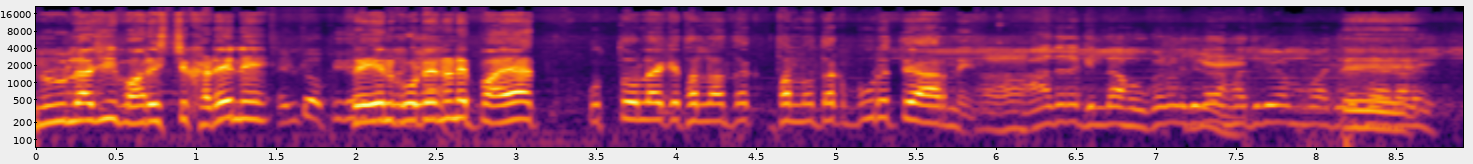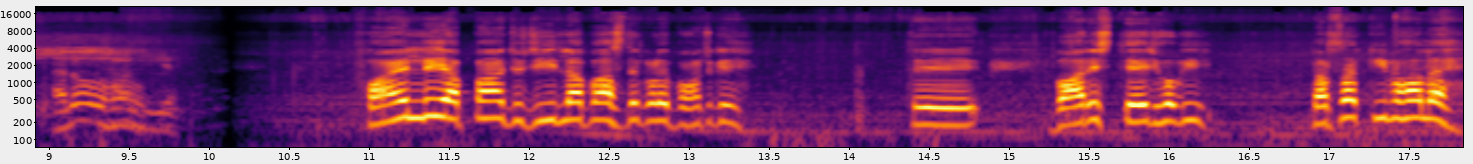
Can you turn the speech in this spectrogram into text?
ਨਰੂਲਾ ਜੀ ਬਾਰਿਸ਼ 'ਚ ਖੜੇ ਨੇ। ਰੇਨ ਕੋਟ ਇਹਨਾਂ ਨੇ ਪਾਇਆ ਉੱਤੋਂ ਲੈ ਕੇ ਥੱਲਾਂ ਤੱਕ ਥੱਲੋਂ ਤੱਕ ਪੂਰੇ ਤਿਆਰ ਨੇ। ਆ ਤੇਰਾ ਗਿੱਲਾ ਹੋਊਗਾ ਨਾਲ ਜਿਹੜਾ ਹਾਜਰੇ ਤੇ ਹੈਲੋ ਫਾਈਨਲੀ ਆਪਾਂ ਜੁਜੀਲਾ ਪਾਸ ਦੇ ਕੋਲੇ ਪਹੁੰਚ ਗਏ। ਤੇ ਬਾਰਿਸ਼ ਤੇਜ਼ ਹੋ ਗਈ। ਡਾਕਟਰ ਸਾਹਿਬ, ਕੀ ਮਾਹੌਲ ਹੈ?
